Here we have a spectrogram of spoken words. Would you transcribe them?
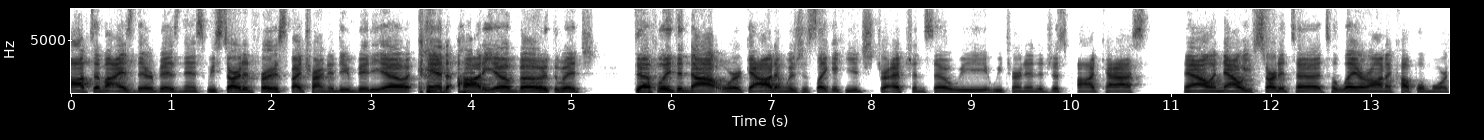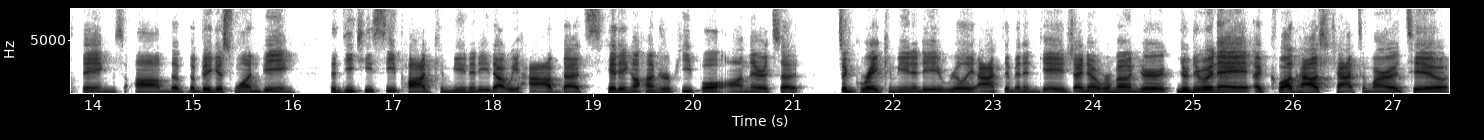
optimize their business. We started first by trying to do video and audio both, which definitely did not work out and was just like a huge stretch. And so we we turned into just podcast now, and now we've started to to layer on a couple more things. Um, the the biggest one being the DTC Pod community that we have that's hitting 100 people on there. It's a it's a great community, really active and engaged. I know Ramon, you're you're doing a, a clubhouse chat tomorrow too.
